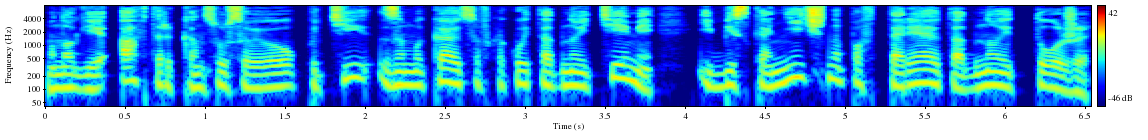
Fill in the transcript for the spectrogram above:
Многие авторы к концу своего пути замыкаются в какой-то одной теме и бесконечно повторяют одно и то же,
